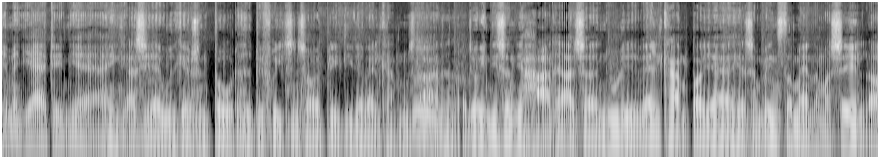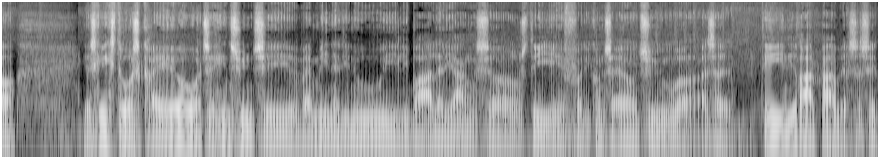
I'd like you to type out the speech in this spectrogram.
jamen jeg er den, jeg er. Ikke? Altså, jeg udgav sådan en bog, der hed Befrielsens øjeblik, lige da valgkampen startede. Mm. Og det var egentlig sådan, jeg har det. Altså, nu er det valgkamp, og jeg er her som venstremand og mig selv, og jeg skal ikke stå og skrive og tage hensyn til, hvad mener de nu i Liberal Alliance og hos DF og de konservative. Og, altså, det er egentlig rart bare at være sig selv.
